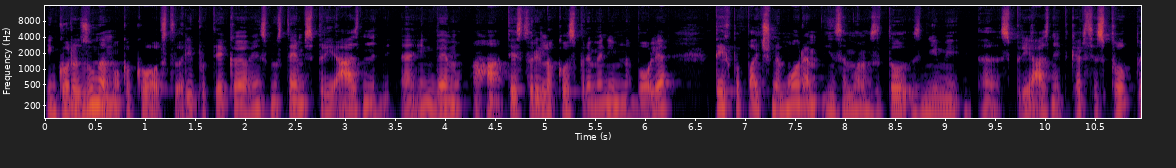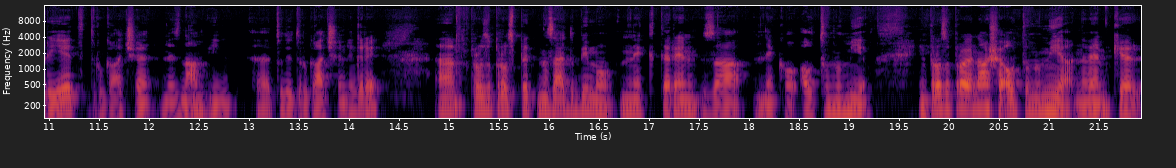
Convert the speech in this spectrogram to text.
In ko razumemo, kako stvari potekajo in smo s tem sprijaznjeni in vemo, da te stvari lahko spremenim na bolje. Teh pa pač ne morem in se moram zato z njimi eh, sprijazniti, ker se spoprijeti drugače ne znam in Eh, tudi drugače ne gre. Eh, pravzaprav spet nazaj dobimo nek teren za neko avtonomijo. In pravzaprav je naša avtonomija, vem, ker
